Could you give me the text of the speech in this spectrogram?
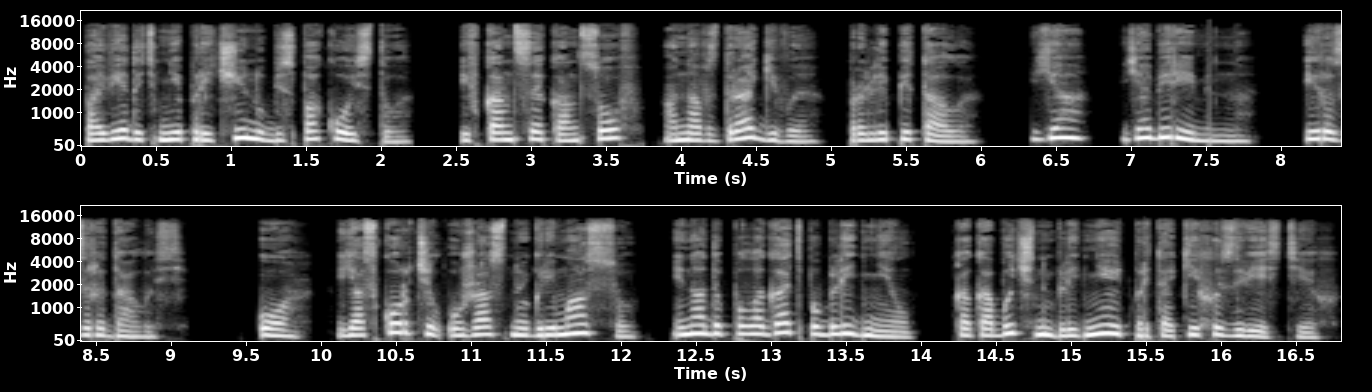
поведать мне причину беспокойства, и в конце концов она, вздрагивая, пролепетала. «Я... я беременна» и разрыдалась. О, я скорчил ужасную гримасу и, надо полагать, побледнел, как обычно бледнеют при таких известиях.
